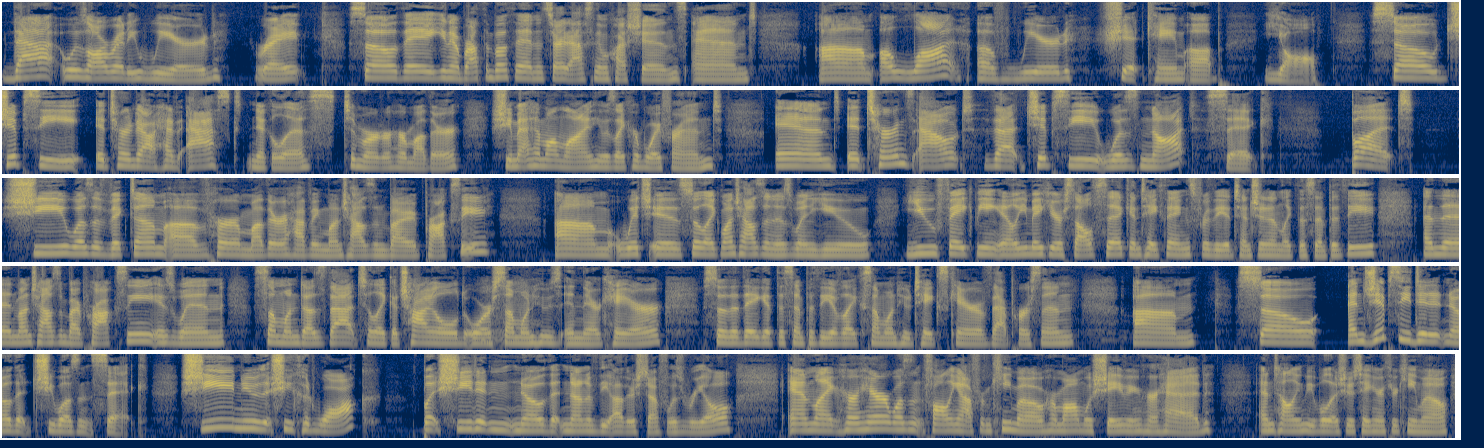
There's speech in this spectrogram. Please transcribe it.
that was already weird, right? So they, you know, brought them both in and started asking them questions and um a lot of weird shit came up, y'all. So Gypsy, it turned out, had asked Nicholas to murder her mother. She met him online. He was like her boyfriend. And it turns out that Gypsy was not sick, but she was a victim of her mother having Munchausen by proxy. Um, which is so like Munchausen is when you you fake being ill, you make yourself sick and take things for the attention and like the sympathy. And then Munchausen by proxy is when someone does that to like a child or someone who's in their care so that they get the sympathy of like someone who takes care of that person. Um, so, and Gypsy didn't know that she wasn't sick. She knew that she could walk, but she didn't know that none of the other stuff was real. And like her hair wasn't falling out from chemo. Her mom was shaving her head and telling people that she was taking her through chemo.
